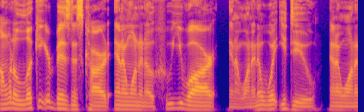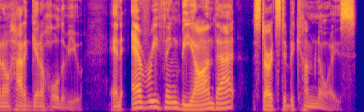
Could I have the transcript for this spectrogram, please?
I want to look at your business card and I want to know who you are and I want to know what you do and I want to know how to get a hold of you. And everything beyond that starts to become noise.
